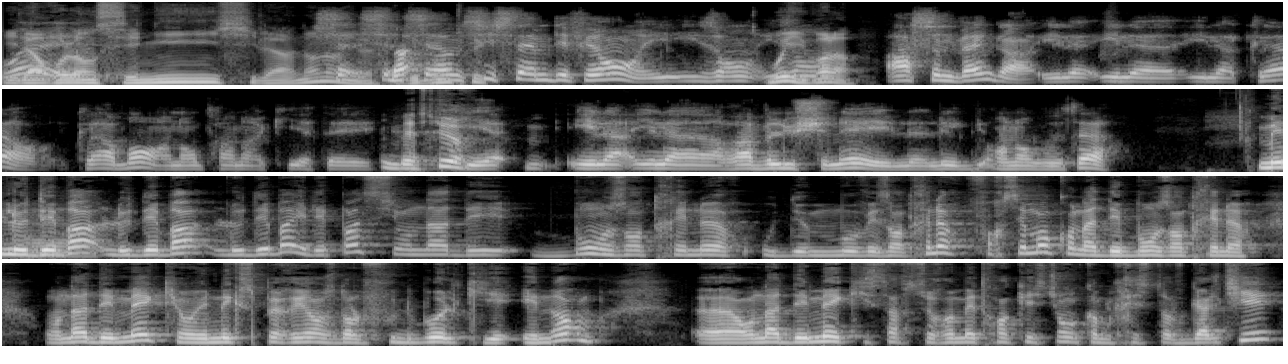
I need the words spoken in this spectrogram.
Il a relancé Nice. Il a... c'est un système différent. Ils ont, oui, voilà. Arsène Wenger, il a, il a, il a clair, clairement un entraîneur qui était. Bien sûr. il, a, il a révolutionné la Ligue en Angleterre. Mais le débat, le débat, le débat, il n'est pas si on a des bons entraîneurs ou de mauvais entraîneurs. Forcément qu'on a des bons entraîneurs. On a des mecs qui ont une expérience dans le football qui est énorme. Euh, on a des mecs qui savent se remettre en question comme Christophe Galtier.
